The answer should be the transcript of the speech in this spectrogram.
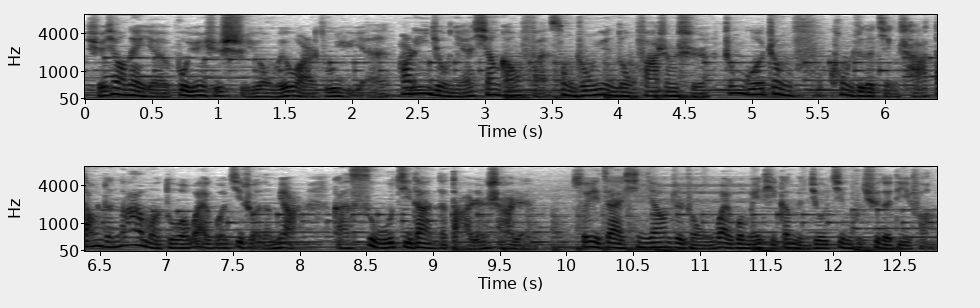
学校内也不允许使用维吾尔族语言。二零一九年香港反送中运动发生时，中国政府控制的警察当着那么多外国记者的面，敢肆无忌惮地打人杀人。所以在新疆这种外国媒体根本就进不去的地方，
